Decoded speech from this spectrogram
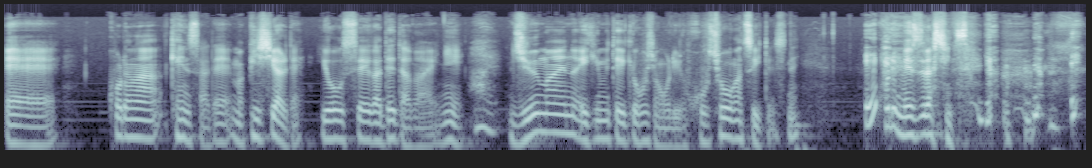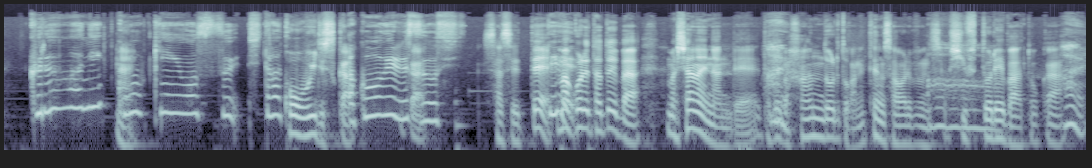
えーコロナ検査で、まあ、PCR で陽性が出た場合にはい。10万円の疫務提供保証が下りる保証がついてですね。え？これ珍しいんですよ。車にコをすした？抗ウイルスか。あ抗ウイルスをしさせてでまあこれ例えば、まあ、車内なんで例えはいばハンドルとかね、手の触る部分ですよシフトレバーとか、い、はいわ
